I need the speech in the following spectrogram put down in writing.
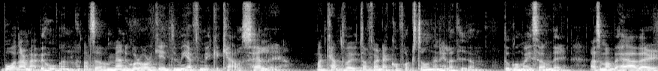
båda de här behoven. Alltså människor orkar ju inte med för mycket kaos heller. Man kan inte vara utanför den där komfortzonen hela tiden. Då går man ju sönder. Alltså man behöver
